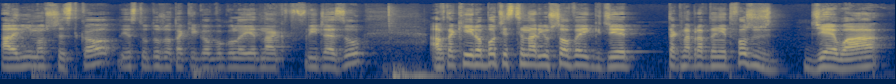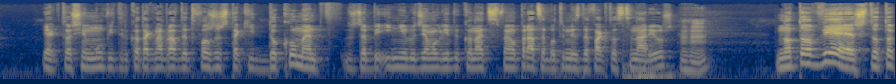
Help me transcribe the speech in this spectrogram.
ale mimo wszystko jest tu dużo takiego w ogóle jednak free jazzu. A w takiej robocie scenariuszowej, gdzie tak naprawdę nie tworzysz dzieła, jak to się mówi, tylko tak naprawdę tworzysz taki dokument, żeby inni ludzie mogli wykonać swoją pracę, bo tym jest de facto scenariusz, Mhm. no to wiesz, to, to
